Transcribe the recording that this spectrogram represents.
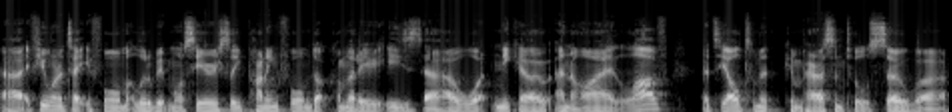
Uh, if you want to take your form a little bit more seriously, puntingform.com.au is uh, what Nico and I love. It's the ultimate comparison tool. So uh,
